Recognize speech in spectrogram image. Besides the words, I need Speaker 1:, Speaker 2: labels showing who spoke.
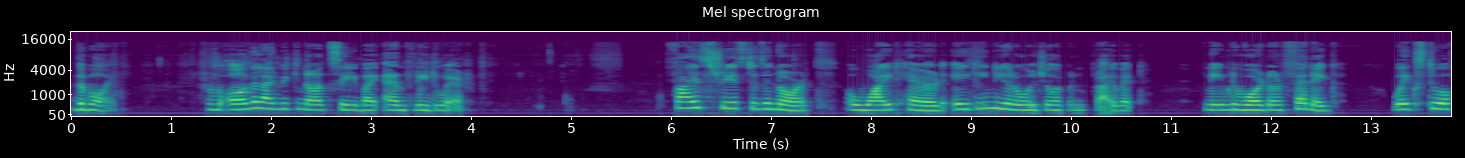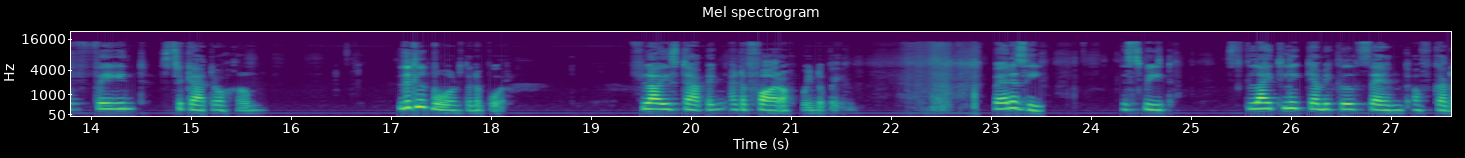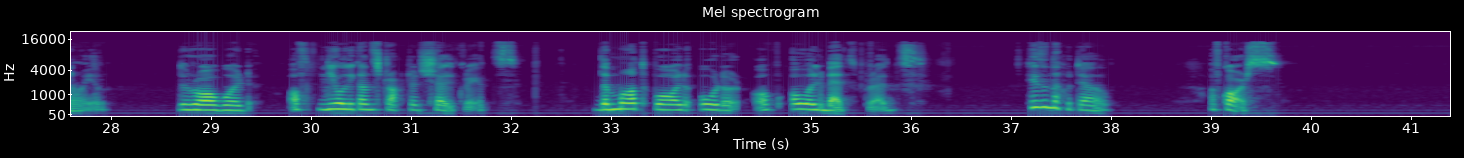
Speaker 1: The Boy From All the Light We Cannot See by Anthony Doerr. Five streets to the north, a white haired 18 year old German private named Werner Pfennig wakes to a faint staccato hum. Little more than a purr. Flies tapping at a far off window pane. Where is he? The sweet, slightly chemical scent of gun oil. The raw wood of newly constructed shell crates, the mothballed odor of old bedspreads. He's in the hotel. Of course.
